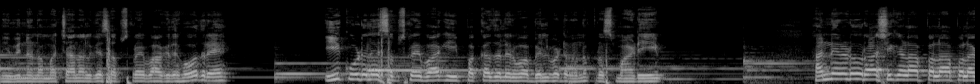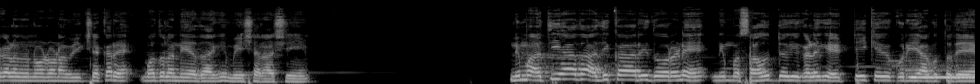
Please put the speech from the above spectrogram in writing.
ನೀವಿನ್ನು ನಮ್ಮ ಚಾನಲ್ಗೆ ಸಬ್ಸ್ಕ್ರೈಬ್ ಆಗದೆ ಹೋದರೆ ಈ ಕೂಡಲೇ ಸಬ್ಸ್ಕ್ರೈಬ್ ಆಗಿ ಪಕ್ಕದಲ್ಲಿರುವ ಬೆಲ್ ಬಟನ್ ಅನ್ನು ಪ್ರೆಸ್ ಮಾಡಿ. ಹನ್ನೆರಡು ರಾಶಿಗಳ ಫಲಾಫಲಗಳನ್ನು ನೋಡೋಣ ವೀಕ್ಷಕರೇ. ಮೊದಲನೆಯದಾಗಿ ಮೇಷರಾಶಿ. ನಿಮ್ಮ ಅತಿಯಾದ ಅಧಿಕಾರಿ ಧೋರಣೆ ನಿಮ್ಮ ಸಹೋದ್ಯೋಗಿಗಳಿಗೆ ಟೀಕೆಗೆ ಗುರಿಯಾಗುತ್ತದೆ.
